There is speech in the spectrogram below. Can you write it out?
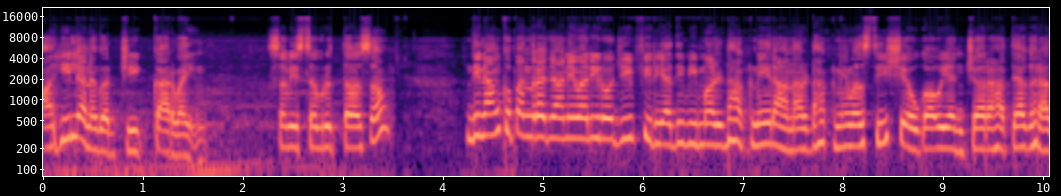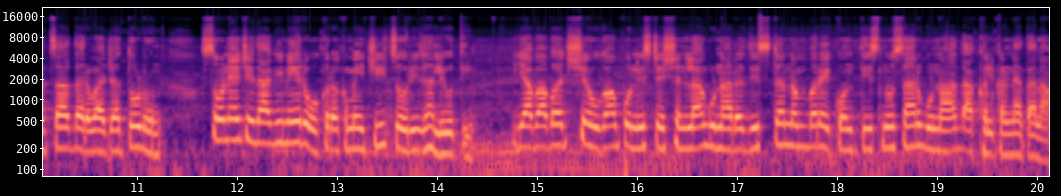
अहिल्यानगरची कारवाई. सविस्तर वृत्त असं. दिनांक पंधरा जानेवारी रोजी फिर्यादी विमल ढाकणे राहणार ढाकणे वस्ती शेवगाव यांच्या राहत्या घराचा दरवाजा तोडून सोन्याचे दागिने रोख रकमेची चोरी झाली होती. याबाबत शेवगाव पोलीस स्टेशनला गुन्हा रजिस्टर नंबर एकोणतीसनुसार गुन्हा दाखल करण्यात आला.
